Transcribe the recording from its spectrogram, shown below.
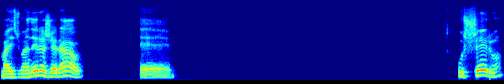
mas de maneira geral, é, o cheiro,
